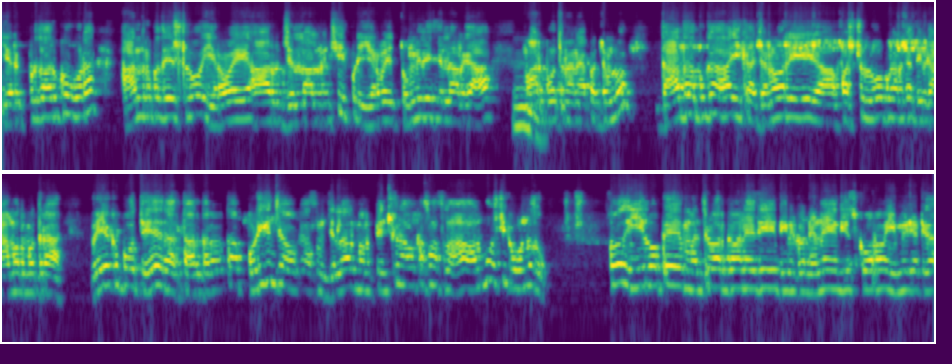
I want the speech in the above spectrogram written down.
ఇప్పటి వరకు కూడా ఆంధ్రప్రదేశ్లో ఇరవై ఆరు జిల్లాల నుంచి ఇప్పుడు ఇరవై తొమ్మిది జిల్లాలుగా మారిపోతున్న నేపథ్యంలో దాదాపుగా ఇక జనవరి ఫస్ట్ లోపు కనుక దీనికి ఆమోద ముద్ర వేయకపోతే దాని తర్వాత పొడిగించే అవకాశం జిల్లాలు మనం పెంచుకునే అవకాశం అసలు ఆల్మోస్ట్ ఇక ఉండదు. సో ఈ లోపే మంత్రివర్గం అనేది దీనికి నిర్ణయం తీసుకోవడం ఇమీడియట్గా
